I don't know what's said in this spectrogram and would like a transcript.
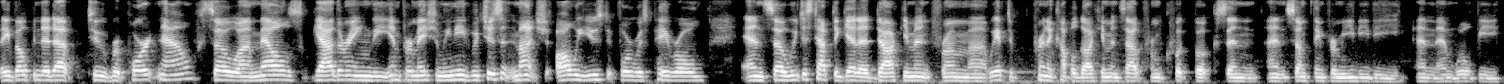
They've opened it up to report now. So uh, Mel's gathering the information we need, which isn't much. All we used it for was payroll. And so we just have to get a document from, uh, we have to print a couple documents out from QuickBooks and, and something from EDD, and then we'll be,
